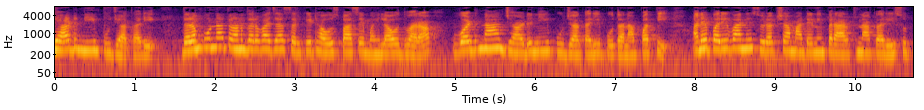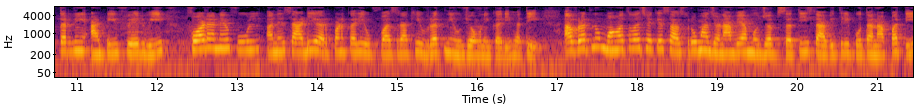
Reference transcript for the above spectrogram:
ઝાડની પૂજા કરી. ધરમપુરના ત્રણ દરવાજા સર્કિટ હાઉસ પાસે મહિલાઓ દ્વારા વડના ઝાડની પૂજા કરી પોતાના પતિ અને પરિવારની સુરક્ષા માટેની પ્રાર્થના કરી સૂતરની આંટી ફેરવી ફળ અને ફૂલ અને સાડી અર્પણ કરી ઉપવાસ રાખી વ્રતની ઉજવણી કરી હતી. આ વ્રતનું મહત્વ છે કે શાસ્ત્રોમાં જણાવ્યા મુજબ સતી સાવિત્રી પોતાના પતિ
